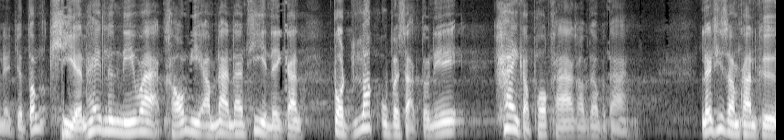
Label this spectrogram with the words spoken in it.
เนี่ยจะต้องเขียนให้เรื่องนี้ว่าเขามีอำนาจหน้าที่ในการปลดล็อกอุปสรรคตัวนี้ให้กับพ่อค้าครับท่านประธาน และที่สำคัญคือ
